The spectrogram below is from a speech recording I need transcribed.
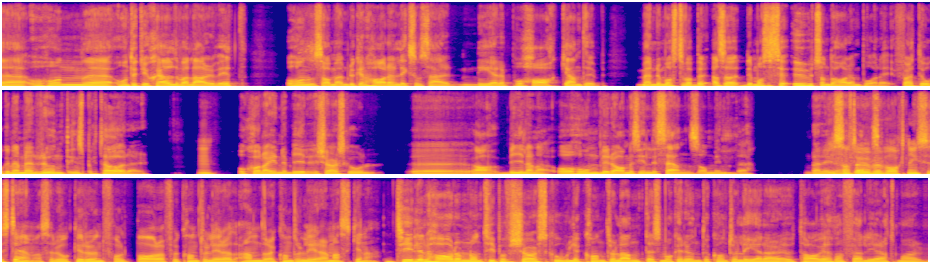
eh, och hon, eh, hon tyckte ju själv det var larvigt. Och Hon sa men du kan ha den liksom så här nere på hakan. typ. Men du måste vara, alltså, det måste se ut som du har den på dig. För att det åker nämligen runt inspektörer Mm. och kollar in i bil, körskol, eh, ja, bilarna. Och hon blir av med sin licens om inte de där Det är sånt övervakningssystem. Alltså, det åker runt folk bara för att kontrollera att andra kontrollerar maskerna. Tydligen har de någon typ av körskolekontrollanter som åker runt och kontrollerar överhuvudtaget att de följer att de, har,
